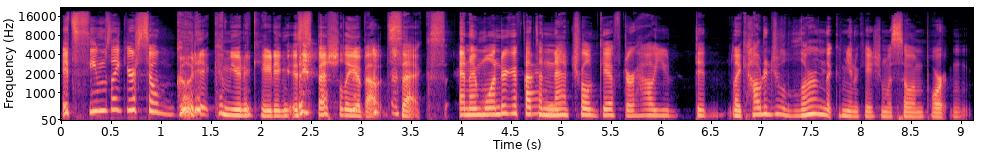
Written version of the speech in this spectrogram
It seems like you're so good at communicating, especially about sex. And I'm wondering if that's a I natural gift or how you did like how did you learn that communication was so important?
